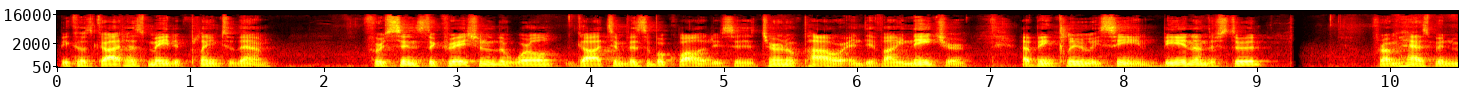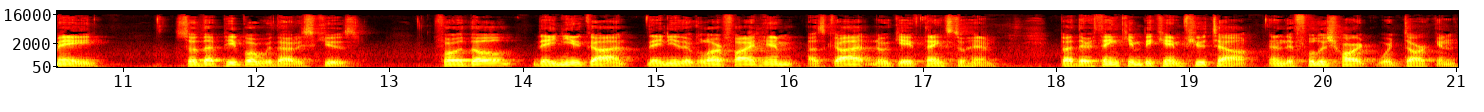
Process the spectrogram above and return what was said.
because God has made it plain to them. For since the creation of the world, God's invisible qualities, his eternal power and divine nature, have been clearly seen, being understood from has been made, so that people are without excuse. For though they knew God, they neither glorified him as God nor gave thanks to him. But their thinking became futile, and their foolish heart were darkened.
